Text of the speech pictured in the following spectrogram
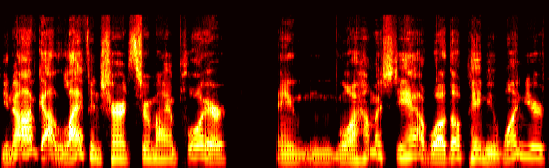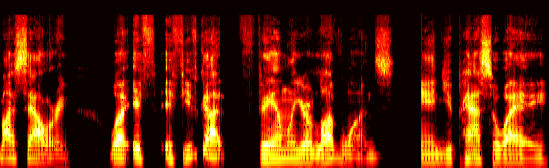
you know, I've got life insurance through my employer. And well, how much do you have? Well, they'll pay me one year's my salary. Well, if if you've got family or loved ones and you pass away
